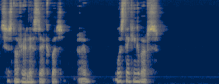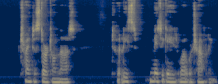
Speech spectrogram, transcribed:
It's just not realistic. But I was thinking about trying to start on that to at least mitigate it while we're traveling.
